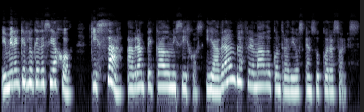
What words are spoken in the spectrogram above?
Y miren qué es lo que decía Job. Quizá habrán pecado mis hijos y habrán blasfemado contra Dios en sus corazones.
